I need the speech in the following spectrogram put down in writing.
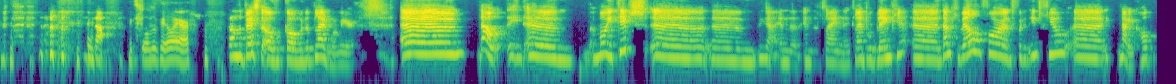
nou, ik vond het heel erg. Kan de beste overkomen, dat blijkt maar weer. Uh, nou, uh, mooie tips. Uh, ja, en, en een klein, klein probleempje. Uh, dankjewel voor, voor dit interview. ik, nou, ik hoop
